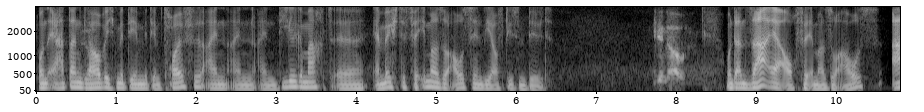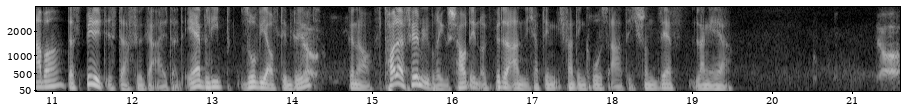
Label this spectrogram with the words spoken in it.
und er hat dann, glaube ich, mit dem, mit dem Teufel einen, einen, einen Deal gemacht. Äh, er möchte für immer so aussehen wie auf diesem Bild. genau. Und dann sah er auch für immer so aus, aber das Bild ist dafür gealtert. Er blieb so wie auf dem Bild. Genau. Toller Film übrigens. Schaut ihn euch bitte an. Ich, den, ich fand den großartig. Schon sehr lange her. Ja,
